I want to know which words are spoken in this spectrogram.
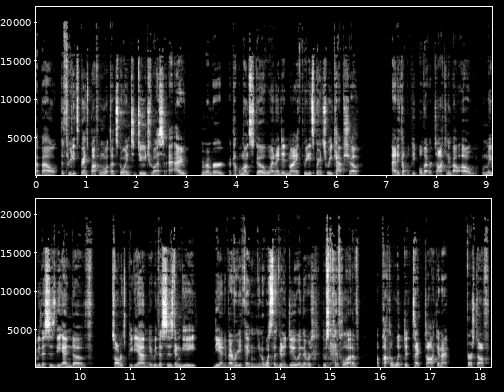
about the 3D experience platform and what that's going to do to us. I remember a couple months ago when I did my 3D experience recap show, I had a couple people that were talking about, oh, well, maybe this is the end of SolidWorks PDM. Maybe this is going to be the end of everything. You know, what's that going to do? And there was there was kind of a lot of apocalyptic type talk. And I, first off,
